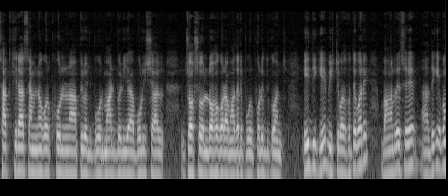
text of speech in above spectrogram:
সাতক্ষীরা, শ্যামনগর, খুলনা, পিরোজপুর, মাঠবেড়িয়া, বরিশাল, যশোর, লহগড়া, মাদারীপুর, ফরিদগঞ্জ এই দিকে বৃষ্টিপাত হতে পারে বাংলাদেশের দিকে এবং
